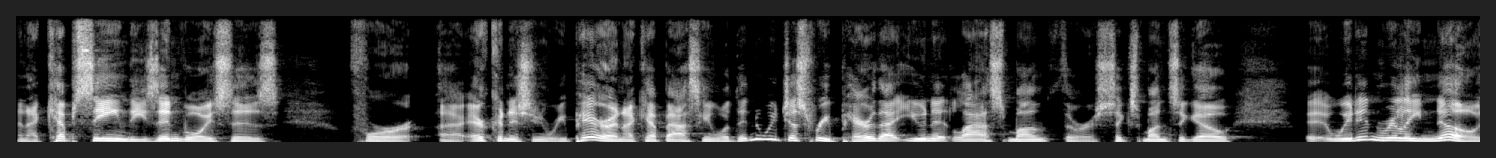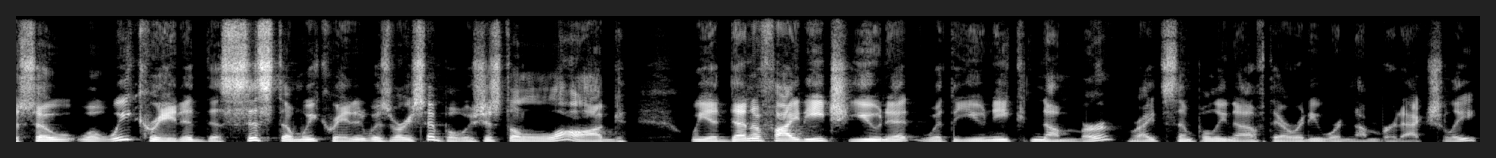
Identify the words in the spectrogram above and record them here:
and I kept seeing these invoices for uh, air conditioning repair. And I kept asking, well, didn't we just repair that unit last month or six months ago? Uh, we didn't really know. So what we created, the system we created was very simple. It was just a log. We identified each unit with a unique number, right? Simple enough. They already were numbered actually.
